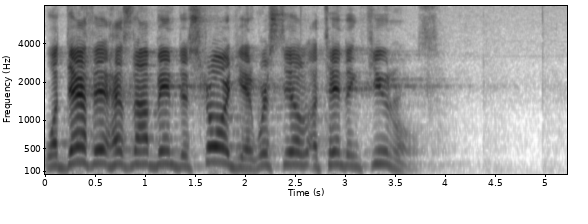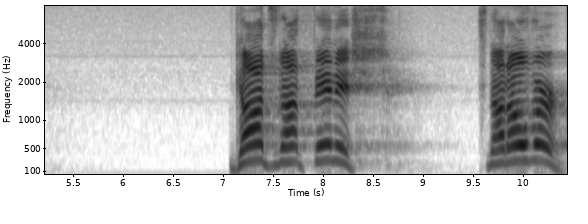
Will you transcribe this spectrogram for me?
Well, death has not been destroyed yet. We're still attending funerals. God's not finished, it's not over.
